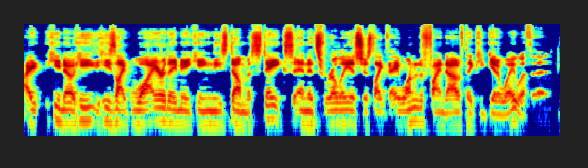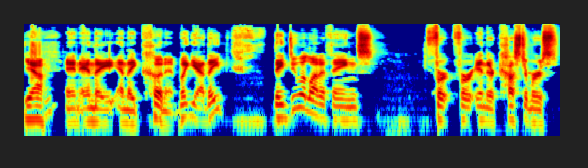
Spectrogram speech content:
I you know he he's like, why are they making these dumb mistakes? And it's really it's just like they wanted to find out if they could get away with it Yeah, and and they and they couldn't. But yeah, they they do a lot of things for for in their customers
